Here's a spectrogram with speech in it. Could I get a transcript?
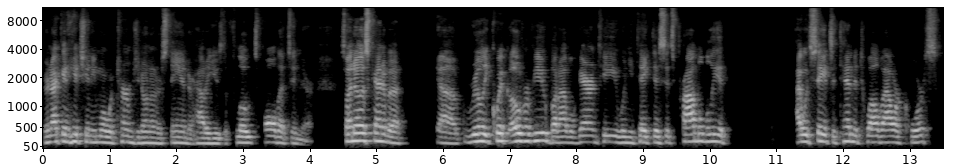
They're not going to hit you anymore with terms you don't understand or how to use the floats, all that's in there. So I know it's kind of a uh, really quick overview, but I will guarantee you when you take this, it's probably a, I would say it's a 10 to 12 hour course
